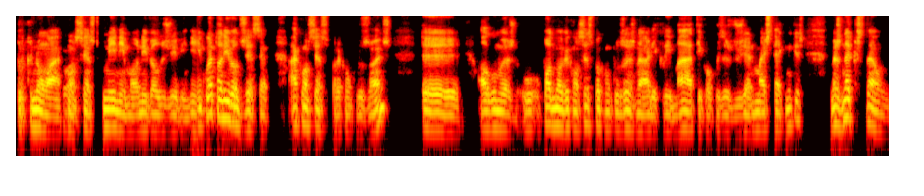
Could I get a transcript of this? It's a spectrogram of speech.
porque não há consenso mínimo ao nível do G20. Enquanto ao nível do G7 há consenso para conclusões, eh, algumas, pode não haver consenso para conclusões na área climática ou coisas do género mais técnicas, mas na questão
